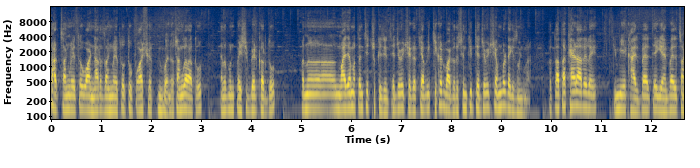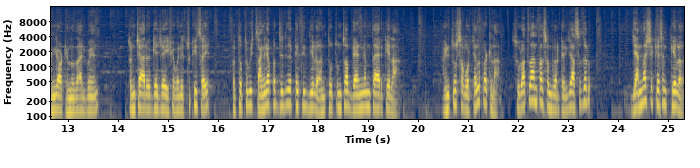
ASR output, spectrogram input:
ताट चांगला येतो वाढणारा चांगला येतो तो पॉश चांगला राहतो. त्याला पण पैसे बेड करतो. पण माझ्या मताने ते चुकीचे त्याच्यापेक्षा घरची आपली तिखट भाकर असेल ती त्याच्यापेक्षा शंभर टक्के चांगलं फक्त आता फॅड आलेलं आहे की मी हे खायला पाहिजे ते घ्यायला पाहिजे चांगल्या हॉटेलला जायला पाहिजे. तुमच्या आरोग्याच्या हिशोबाने चुकीचं आहे. फक्त तुम्ही चांगल्या पद्धतीने काहीतरी दिलं आणि तो तुमचा ब्रँड नेम तयार केला आणि तो समोरच्याला पटला. सुरुवात लहानपासून समजून करायची असं जर ज्यांना शक्य असेल केलं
